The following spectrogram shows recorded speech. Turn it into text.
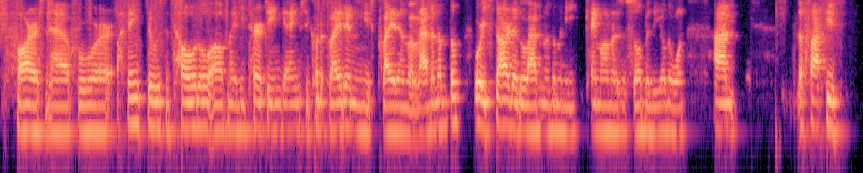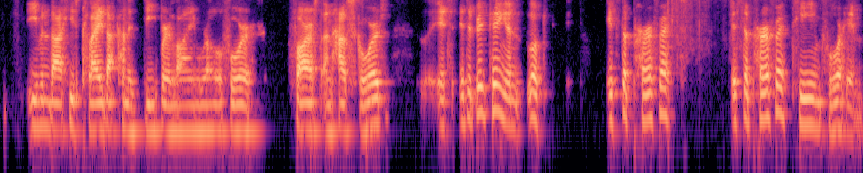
Forest now for I think there was a total of maybe 13 games he could have played in, and he's played in 11 of them, or he started 11 of them and he came on as a sub in the other one. Um, the fact he's even that he's played that kind of deeper lying role for Forest and has scored, it's it's a big thing. And look, it's the perfect it's the perfect team for him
